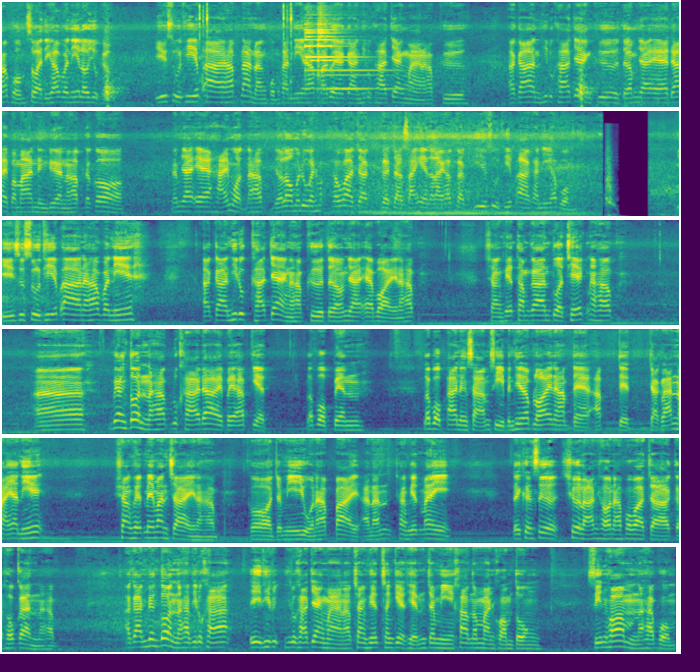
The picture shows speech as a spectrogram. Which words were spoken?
ครับผมสวัสดีครับวันนี้เราอยู่กับ i s u TFR นะครับด้านหลังผมคันนี้นะครับ มาด้วยอาการที่ลูกค้าแจ้งมานะครับ คืออาการที่ลูกค้าแจ้งคือเติมยาแอร์ได้ประมาณ 1 เดือนนะครับ แล้วก็น้ำยาแอร์หายหมดนะครับ เดี๋ยวเรามาดูกันครับว่าจะเกิดจากสาเหตุอะไรครับกับ i s u TFR คันนี้ครับผม i s u TFR นะครับ วันนี้อาการที่ลูกค้าแจ้งนะครับ คือเติมน้ำยาแอร์บ่อยนะครับช่างเพชรทำการตรวจเช็คนะครับอ่า เบื้องต้นนะครับ ลูกค้าได้ไปอัปเกรดระบบเป็นระบบ R134 เป็นที่เรียบร้อยนะครับ แต่อัปเดตจากร้านไหนอันนี้ ช่างเพชรไม่มั่นใจนะครับ ก็จะมีอยู่นะครับป้ายอันนั้นช่างเพชรไม่ได้ขึ้นชื่อชื่อร้านเขานะครับ เพราะว่าจะกระทบกันนะครับ อาการเบื้องต้นนะครับที่ลูกค้าที่ที่ลูกค้าแจ้งมานะครับ ช่างเพชรสังเกตเห็นจะมีคราบน้ำมันความตรงซีนคอมนะครับ ผม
